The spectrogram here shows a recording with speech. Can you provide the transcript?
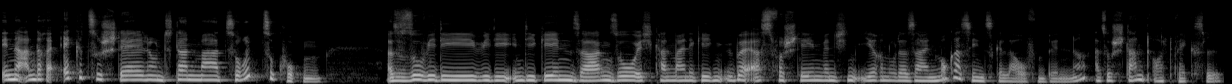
in eine andere Ecke zu stellen und dann mal zurückzugucken. Also so wie die, wie die Indigenen sagen, so ich kann meine Gegenüber erst verstehen, wenn ich in ihren oder seinen Mokassins gelaufen bin. Ne? Also Standortwechsel.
